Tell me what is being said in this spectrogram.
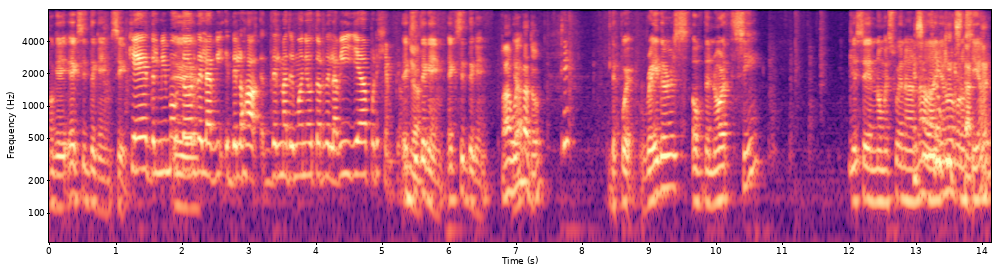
Ok, Exit the Game, sí. Que es del mismo Eh, autor de la de los, del matrimonio autor de la villa, por ejemplo. Exit the Game, Exit the Game. Ah, buen dato. Después, Raiders of the North Sea. Que ese no me suena a ¿Ese nada, yo no lo conocía.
